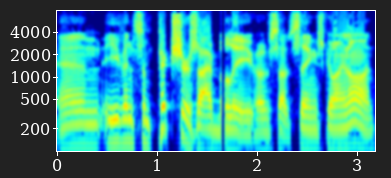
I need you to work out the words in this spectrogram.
and even some pictures, I believe, of such things going on.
